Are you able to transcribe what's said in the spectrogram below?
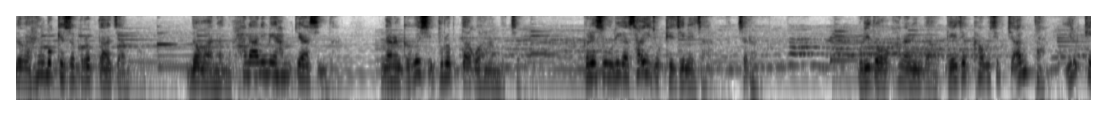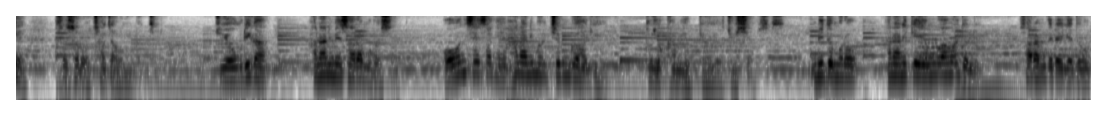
너가 행복해서 부럽다 하지 않고 너와는 하나님이 함께 하신다. 나는 그것이 부럽다고 하는 것처럼 그래서 우리가 사이좋게 지내자 것처럼 우리도 하나님과 대적하고 싶지 않다. 이렇게 스스로 찾아오는 것처럼. 주여 우리가 하나님의 사람으로서 온 세상에 하나님을 증거하기에 부족함이 없게 하여 주시옵소서. 믿음으로 하나님께 영광을 돌리고 사람들에게도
